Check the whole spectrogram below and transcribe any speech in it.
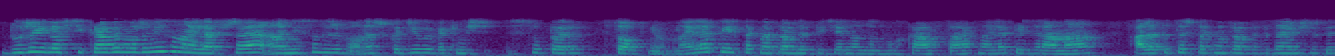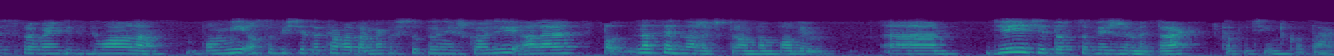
duże ilości kawy może nie są najlepsze, ale nie sądzę, żeby one szkodziły w jakimś super stopniu. Najlepiej jest tak naprawdę pić jedną do dwóch kaw, tak? Najlepiej z rana. Ale to też tak naprawdę wydaje mi się, że to jest sprawa indywidualna, bo mi osobiście ta kawa tam jakoś super nie szkodzi, ale po, następna rzecz, którą Wam powiem. Em, dzieje się to, w co wierzymy, tak? Kapucinko, tak.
